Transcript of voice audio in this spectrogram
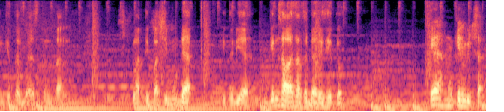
yang kita bahas tentang pelatih pelatih muda itu dia. Mungkin salah satu dari situ. Ya mungkin bisa.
